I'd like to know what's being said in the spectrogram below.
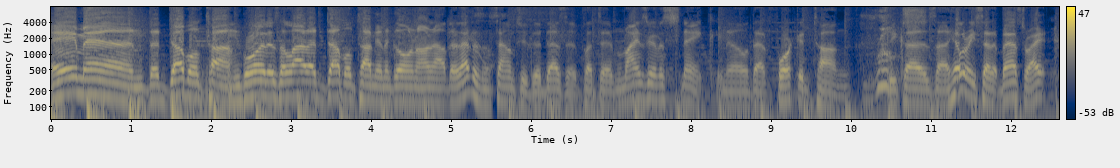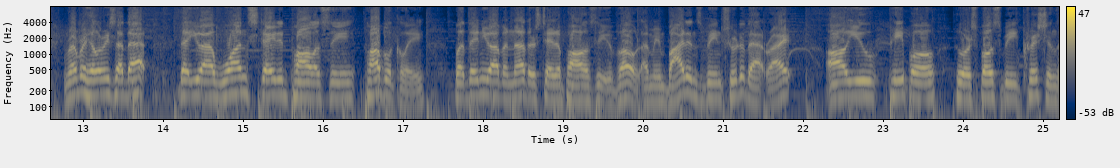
Amen. The double tongue. Boy, there's a lot of double tonguing going on out there. That doesn't sound too good, does it? But it reminds me of a snake, you know, that forked tongue. Gross. Because uh, Hillary said it best, right? Remember Hillary said that? That you have one stated policy publicly, but then you have another stated policy you vote. I mean, Biden's being true to that, right? All you people who are supposed to be Christians,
